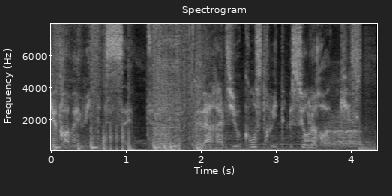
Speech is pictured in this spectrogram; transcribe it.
88.7. La radio construite sur le rock.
